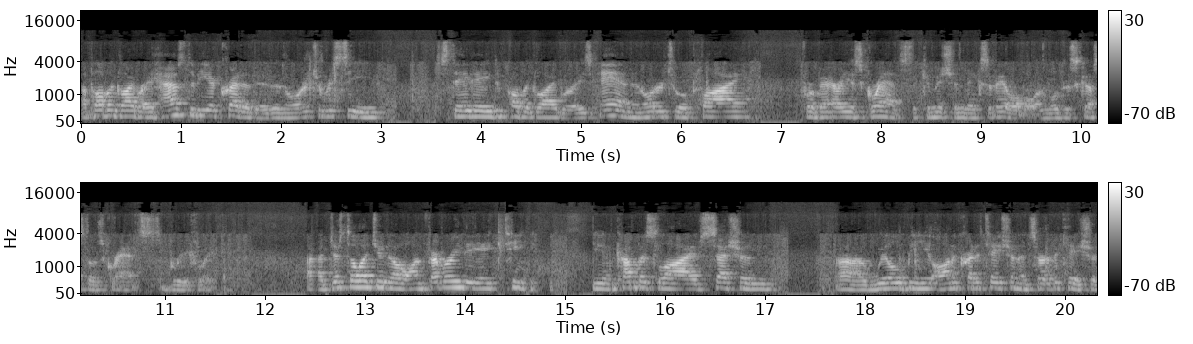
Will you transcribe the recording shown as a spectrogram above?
A public library has to be accredited in order to receive state aid to public libraries, and in order to apply for various grants the Commission makes available, and we'll discuss those grants briefly. Uh, just to let you know, on February the 18th, the NCompass Live session uh, will be on accreditation and certification,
